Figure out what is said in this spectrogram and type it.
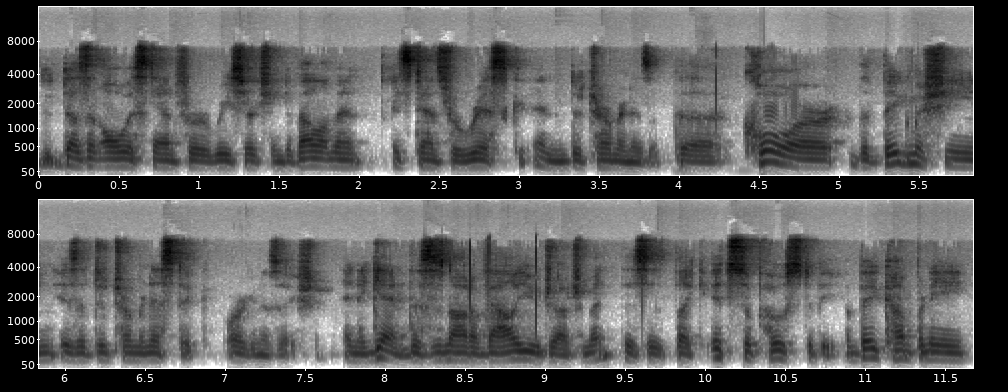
doesn't always stand for research and development. It stands for risk and determinism. The core, the big machine, is a deterministic organization. And again, this is not a value judgment. This is like it's supposed to be. A big company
